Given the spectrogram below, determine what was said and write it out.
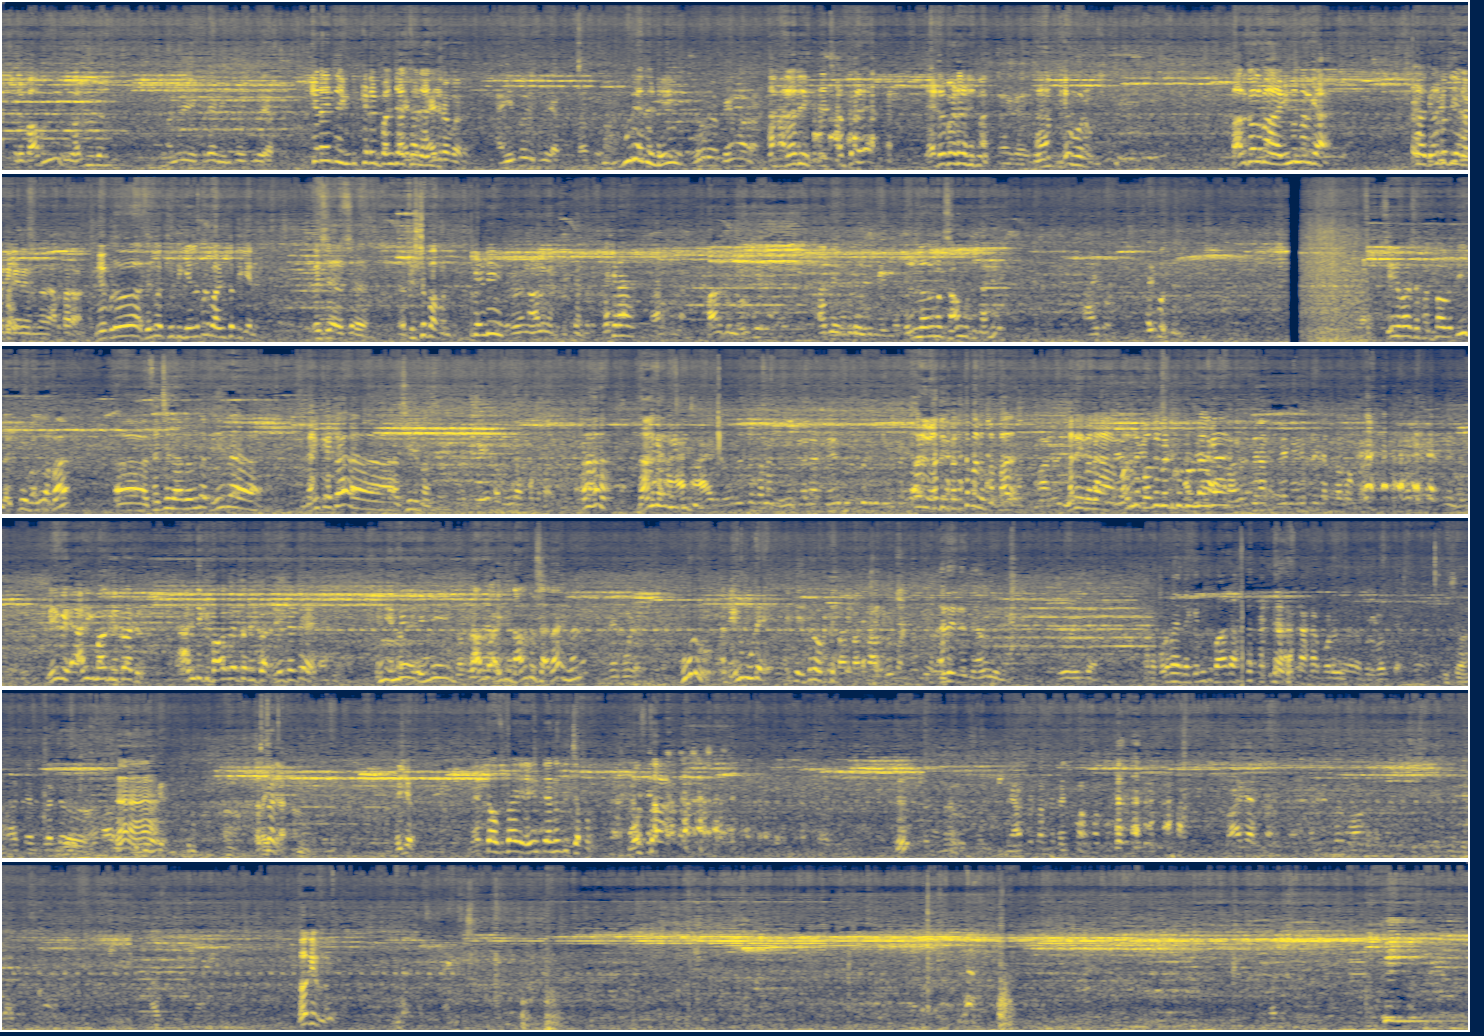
ఇప్పుడు బాబు చేస్తాను ఇక్కడైతే ఇక్కడే పని చేస్తాను హైదరాబాద్ ఊరేదండి? మరది చెప్పరే ఎడబడాడు భీమవరం. పాల్గొల్లు మా ఆ, గణపతి గారు మేము ఇప్పుడు సినిమా షూటింగ్ వెళ్ళినప్పుడు వాళ్ళ ఇంట్లో దిగాను. కృష్ణబాబు వెళ్ళి ఎక్కడ? ఓకే. అదే ఇప్పుడు రెండు నాలుగు మంది సాంగ్ ఉంటుందండి అయిపోతుంది. అయిపోతుంది. శ్రీనివాస పద్మావతి లక్ష్మీ వల్లభ ఆ, సచ్చిదానంద వీర వెంకట శ్రీనివాస. తీసుకెళ్ళి అది పెద్ద మనం మరి మన మొదలు మొదలు పెట్టుకుంటూ ఉండాలిగా. మీవి ఆయనకి మాకు రికార్డు. ఆయనకి బావగారితో రికార్డు. ఏంటంటే ఎన్ని ఎన్ని ఎన్ని నాలుగు ఐదు నాలుగు సారా ఎమ్మెల్యే? నేను కూడా మూడు. నేను మూడే. అయితే ఇద్దరు ఒకటే. అదే అవును. మన బుడమే దగ్గర నుంచి బాగా ఇప్పుడు ఆ టైం వస్తాడా అయ్యో ఎట్లా వస్తా ఏంటి అనేది చెప్పండి వస్తా బాగా బాగుంటుంది ఓకే que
